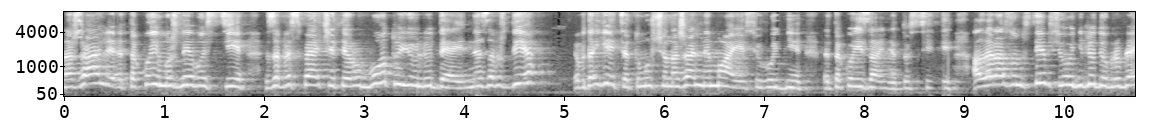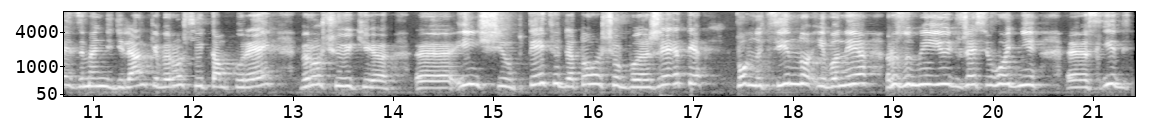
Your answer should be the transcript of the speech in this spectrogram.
На жаль, такої можливості забезпечити роботою людей не завжди Вдається, тому що, на жаль, немає сьогодні такої зайнятості. Але разом з тим, сьогодні люди обробляють земельні ділянки, вирощують там курей, вирощують е, е, інші птицю для того, щоб жити повноцінно, і вони розуміють вже сьогодні е, схід.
